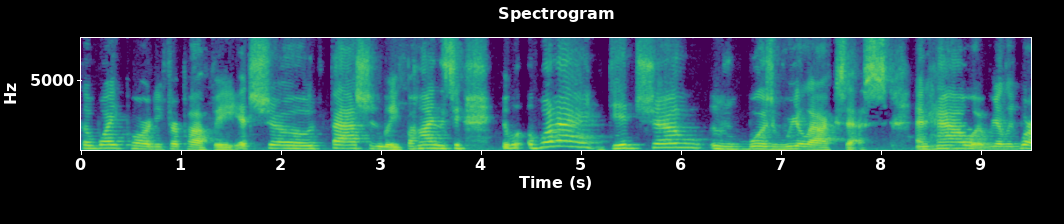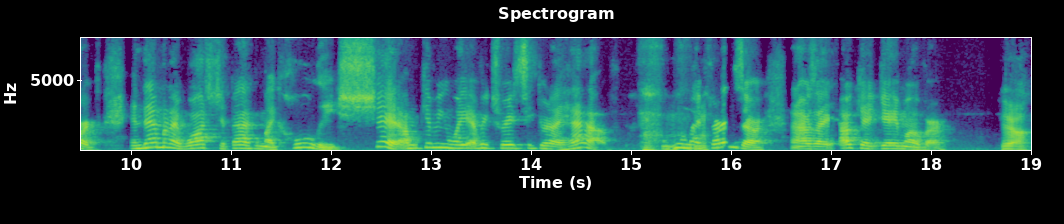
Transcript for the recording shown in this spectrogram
the white party for Puffy. It showed Fashion Week behind the scenes. It what I did show was real access and how it really worked. And then when I watched it back, I'm like, holy shit, I'm giving away every trade secret I have who my friends are. And I was like, okay, game over. yeah.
